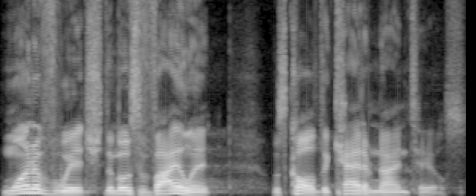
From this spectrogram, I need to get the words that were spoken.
one of which, the most violent, was called the cat of nine tails.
